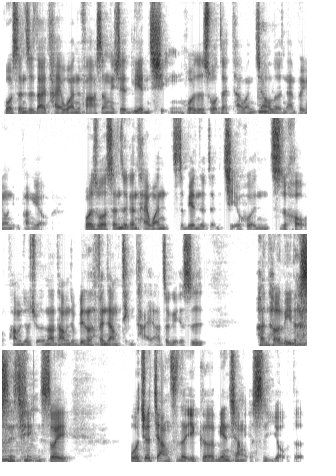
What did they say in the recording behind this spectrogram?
或甚至在台湾发生一些恋情，或者说在台湾交了男朋友、女朋友，嗯、或者说甚至跟台湾这边的人结婚之后，他们就觉得，那他们就变成分享挺台啊，这个也是很合理的事情。嗯、所以我觉得这样子的一个面向也是有的。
